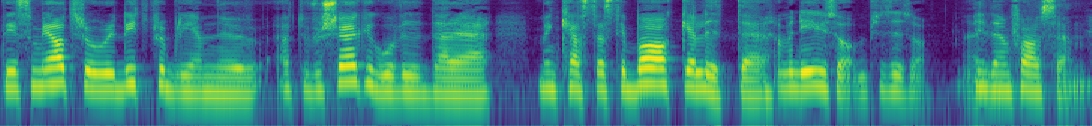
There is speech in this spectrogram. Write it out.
det som jag tror är ditt problem nu, att du försöker gå vidare men kastas tillbaka lite Ja men det är ju så, precis så. i den fasen.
